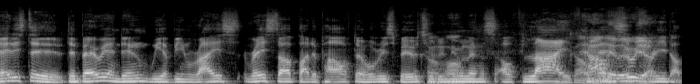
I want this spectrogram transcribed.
That is the, the burial, and then we have been raised, raised up by the power of the Holy Spirit to the on. newness of life. And on. that is the Hallelujah. freedom.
